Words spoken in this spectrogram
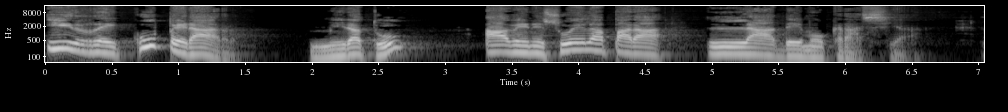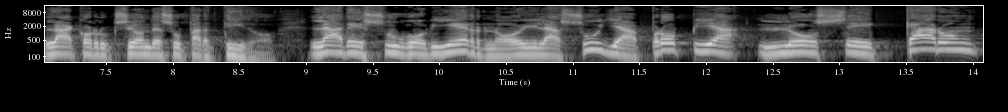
y recuperar, mira tú, a Venezuela para la democracia. La corrupción de su partido, la de su gobierno y la suya propia lo secaron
